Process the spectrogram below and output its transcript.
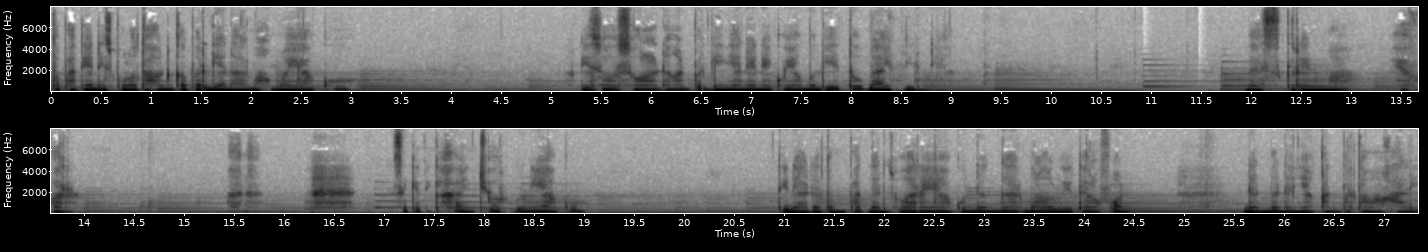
Tepatnya di 10 tahun kepergian almarhum ayahku disusul dengan perginya nenekku yang begitu baik di dunia. Best grandma ever. Seketika hancur duniaku. Tidak ada tempat dan suara yang aku dengar melalui telepon dan menanyakan pertama kali.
